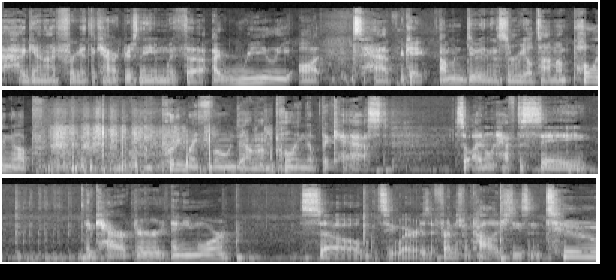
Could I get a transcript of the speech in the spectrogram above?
again, I forget the character's name. With uh, I really ought to have. Okay, I'm doing this in real time. I'm pulling up. I'm putting my phone down. I'm pulling up the cast, so I don't have to say the character anymore. So let's see, where is it? Friends from College season two,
